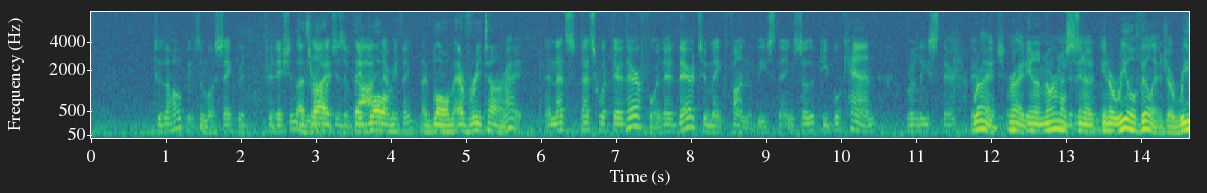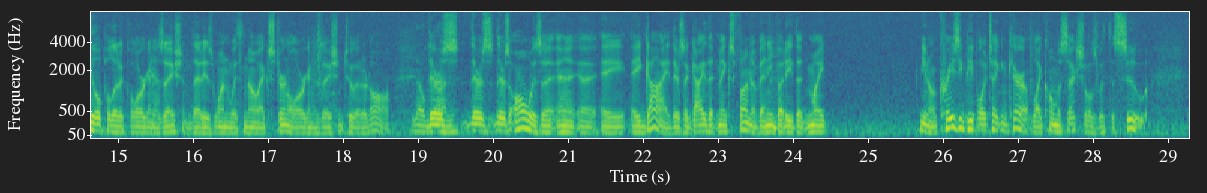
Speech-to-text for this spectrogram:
to the Hopis, the most sacred traditions That's and right. knowledges of they God blow and 'em. everything. They blow them every time. Right. And that's that's what they're there for. They're there to make fun of these things so that people can release their, their Right, tension. right. In a normal, in a, in a real village, a real political organization, that is one with no external organization to it at all. No There's, gun. there's, there's always a, a, a, a guy. There's a guy that makes fun of anybody that might, you know, crazy people are taken care of, like homosexuals with the Sioux.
